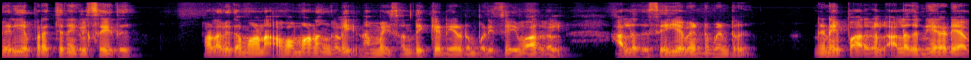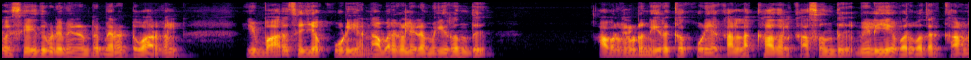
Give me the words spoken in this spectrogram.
பெரிய பிரச்சனைகள் செய்து பலவிதமான அவமானங்களை நம்மை சந்திக்க நேரிடும்படி செய்வார்கள் அல்லது செய்ய வேண்டுமென்று நினைப்பார்கள் அல்லது நேரடியாக செய்துவிடுவேன் என்று மிரட்டுவார்கள். இவ்வாறு செய்யக்கூடிய நபர்களிடம் இருந்து அவர்களுடன் இருக்கக்கூடிய கள்ளக்காதல் கசந்து வெளியே வருவதற்கான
